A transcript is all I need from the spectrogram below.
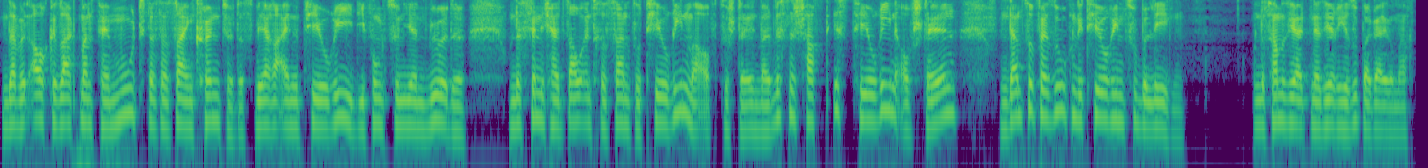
Und da wird auch gesagt, man vermutet, dass das sein könnte. Das wäre eine Theorie, die funktionieren würde. Und das finde ich halt sau interessant, so Theorien mal aufzustellen, weil Wissenschaft ist Theorien aufstellen und dann zu versuchen, die Theorien zu belegen. Und das haben sie halt in der Serie super geil gemacht.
